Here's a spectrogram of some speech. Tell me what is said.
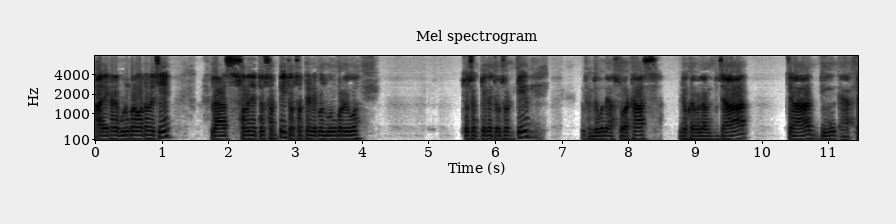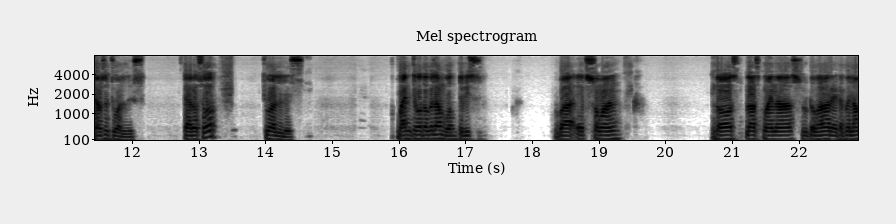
আর এখানে গুণ করে কত পেয়েছি প্লাস ষোলো হাজার চৌষট্টি চৌষট্টি একুশ গুণ করে দেবো। চৌষট্টি চৌষট্টিকে চৌষট্টি দুগুণে একশো আঠাশ, যোগ করে পেলাম চার চার তিন এক, তেরোশো চুয়াল্লিশ তেরোশো চুয়াল্লিশ। বাইনতে কত পেলাম? বত্রিশ। বা এক্স সমান দশ প্লাস মাইনাস রুট ওভার এটা পেলাম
